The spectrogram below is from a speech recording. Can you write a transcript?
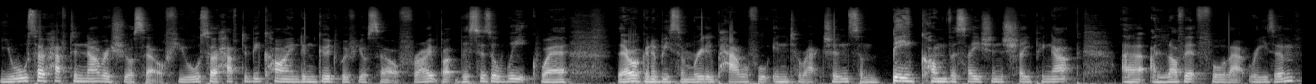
you also have to nourish yourself. You also have to be kind and good with yourself, right? But this is a week where there are going to be some really powerful interactions, some big conversations shaping up. Uh, I love it for that reason.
